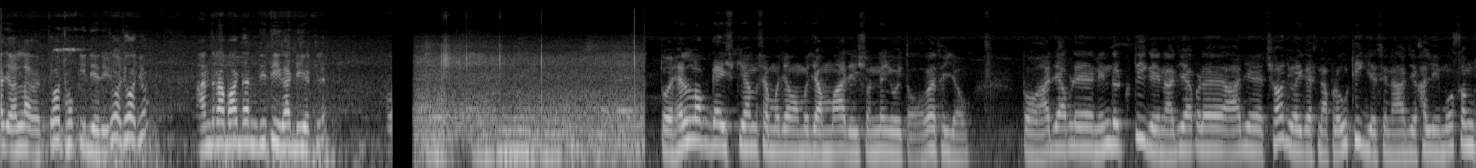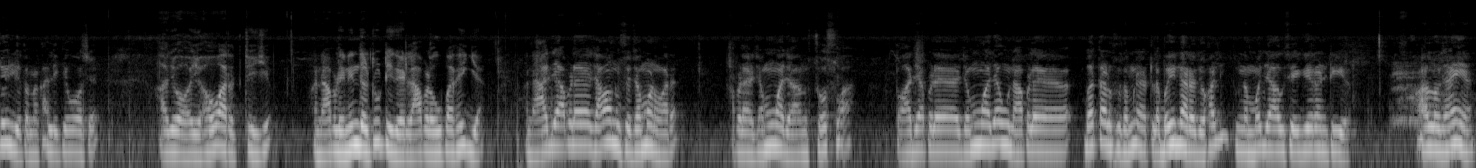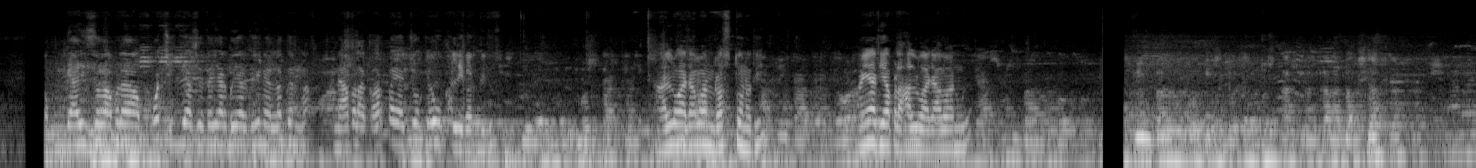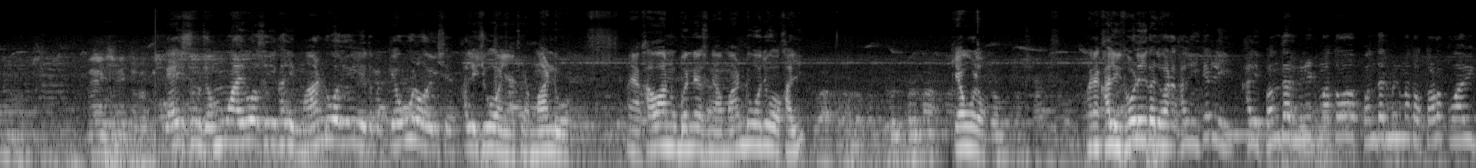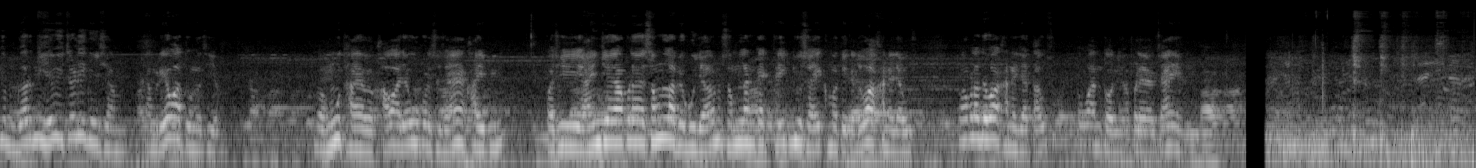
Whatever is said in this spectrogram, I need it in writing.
આજે હલાવે જો ઠોકી દેતી. જો જો જો. આંધ્રા બાડાની દીધી ગાડી એટલે. તો હેલો ગાઈસ, કેમ છે? મજામાં મજામાં. જઈશું નહીં હોય તો હવે થઈ જાઓ. તો આજે આપણે નીંદર તૂટી ગઈ ને આજે આપણે આજે છ જ વાગ્યા છે ને આપણે ઉઠી ગયા છે ને આજે ખાલી મોસમ જોઈ લો તમે ખાલી કેવો છે. આ જો એ હવાર જ થઈ છે અને આપણી નીંદર તૂટી ગઈ એટલે આપણે ઊભા થઈ ગયા. અને આજે આપણે જવાનું છે જમણવારે. આપણે જમવા જવાનું ચોસવા તો આજે આપણે જમવા જવું ને આપણે બતાડશું તમને, એટલે બહીના રહેજો ખાલી. તમને મજા આવશે એ ગેરંટી હાલો જાય ગાઈઝ આપણે પહોંચી ગયા છે તૈયાર બૈયાર થઈને લગ્નમાં. અને આપણા ઘર પાસે જો કેવું ખાલી કરી દીધું. હાલવા જવાનો રસ્તો નથી. અહીંયાથી આપણે હાલવા જવાનું ગાઈઝ હું જમવા આવ્યો છું, એ ખાલી માંડવો જોઈ લે. તમે કેવડો હોય છે? ખાલી જુઓ અહીંયાથી આ માંડવો. અહીંયા ખાવાનું બને છે આ માંડવો જુઓ ખાલી. કેવડો. અને ખાલી થોડીક જ વાર, ખાલી કેટલી? ખાલી પંદર મિનિટમાં તો, પંદર મિનિટમાં તો તડકો આવી ગયો ગરમી એવી ચડી ગઈ છે આમ. આમ રહેવાતું નથી આમ. હું થાય હવે? ખાવા જવું પડશે અહીંયા ખાઈ પીને. પછી અહીં જે આપણે સમલા ભેગું જવાનું સમલાને કંઈક થઈ ગયું છે આંખમાંથી કે દવાખાને જવું તો આપણે દવાખાને જતા આવશું તો વાંધો નહીં, આપણે જઈએ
